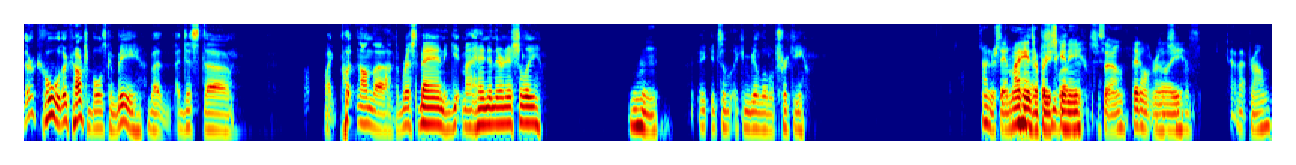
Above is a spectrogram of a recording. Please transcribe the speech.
they're cool, they're comfortable as can be, but I just uh like putting on the the wristband and getting my hand in there initially. hmm It, it's a, it can be a little tricky. I understand. My hands Yeah, are 'cause pretty skinny, so they don't really was. have that problem.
